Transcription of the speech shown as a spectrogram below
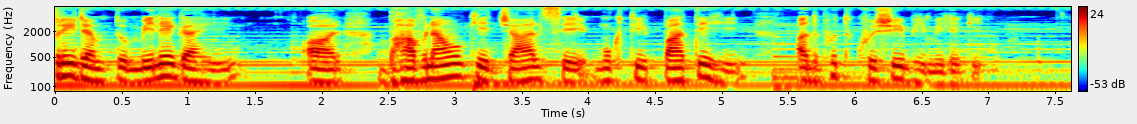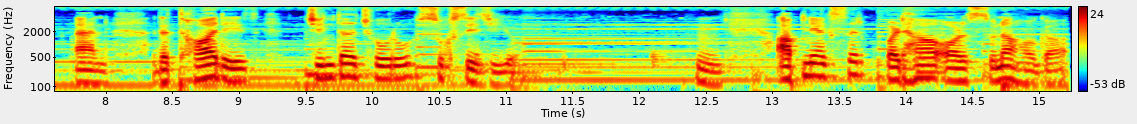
फ्रीडम तो मिलेगा ही और भावनाओं के जाल से मुक्ति पाते ही अद्भुत खुशी भी मिलेगी। एंड द थर्ड इज़ चिंता छोड़ो, सुख से जियो। आपने अक्सर पढ़ा और सुना होगा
